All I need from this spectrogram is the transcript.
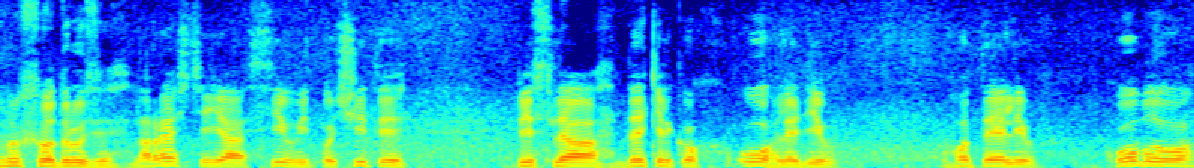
Ну що, друзі, нарешті я сів відпочити після декількох оглядів готелів Коблево.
